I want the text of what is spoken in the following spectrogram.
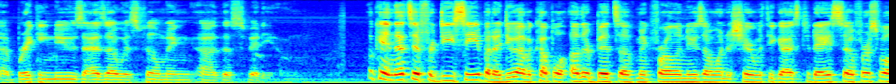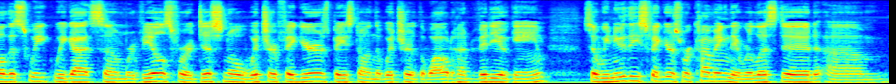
uh, breaking news as I was filming uh, this video. Okay, and that's it for DC, but I do have a couple other bits of McFarlane news I wanted to share with you guys today. So, first of all, this week we got some reveals for additional Witcher figures based on the Witcher the Wild Hunt video game. So, we knew these figures were coming, they were listed. Um,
